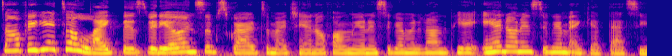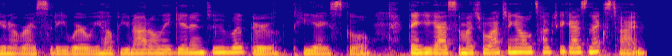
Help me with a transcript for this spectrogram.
Don't forget to like this video and subscribe to my channel. Follow me on Instagram at on the PA and on Instagram at Get That's University, where we help you not only get into but through PA school. Thank you guys so much for watching. I will talk to you guys next time.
